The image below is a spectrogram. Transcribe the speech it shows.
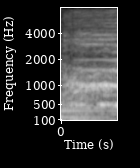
Oh.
